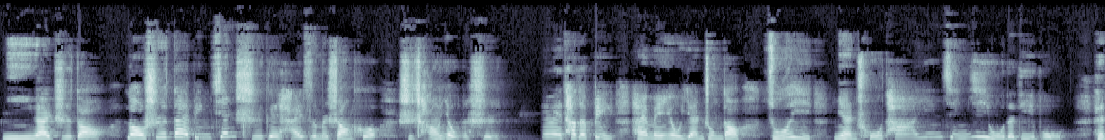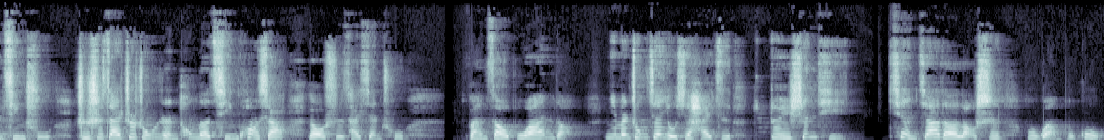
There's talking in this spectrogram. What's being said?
你应该知道，老师带病坚持给孩子们上课是常有的事，因为他的病还没有严重到足以免除他应尽义务的地步。很清楚，只是在这种忍痛的情况下，老师才显出烦躁不安的。你们中间有些孩子对身体欠佳的老师不管不顾，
